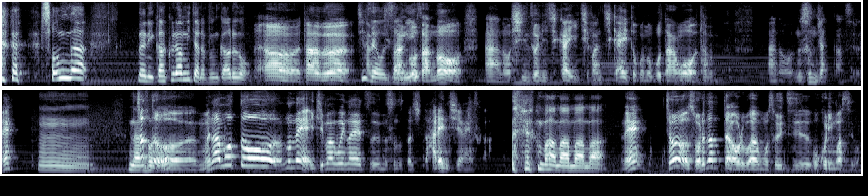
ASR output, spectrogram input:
そんな、何、学ランみたいな文化あるの？うん、多分小さいおじさんに？3号さんのあの心臓に近い、一番近いところのボタンを多分あの盗んじゃったんですよね。うん。なちょっるほど。と胸元のね、一番上のやつ盗んだとちょっとハレンチじゃないですか。まあまあまあまね？ちょ、それだったら俺はもうそいつ怒りますよ。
